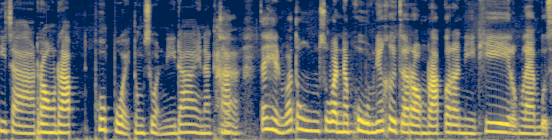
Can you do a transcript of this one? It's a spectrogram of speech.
ที่จะรองรับผู้ป่วยตรงส่วนนี้ได้นะคะแต่เห็นว่าตรงสุวรรณภูมินี่คือจะรองรับกรณีที่โรงแรมบุษ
